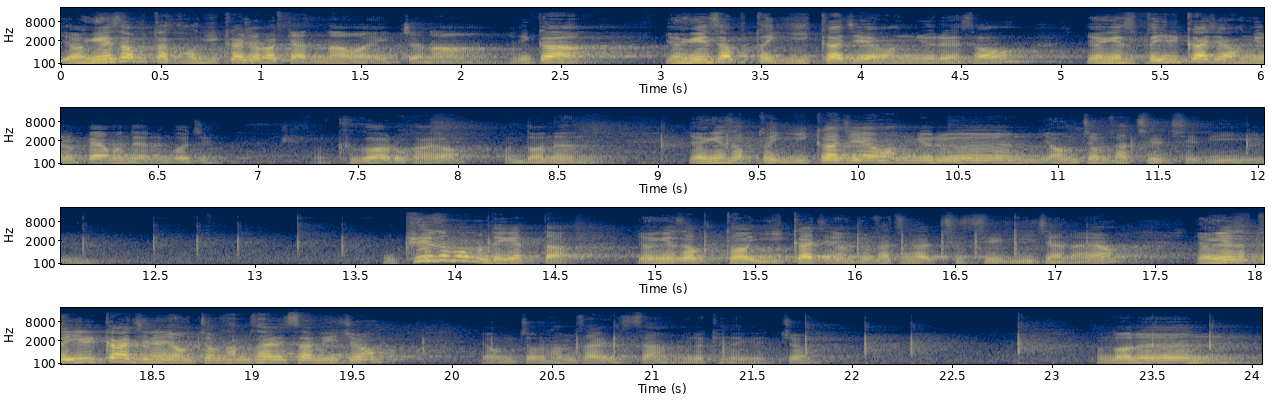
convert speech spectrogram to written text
0에서부터 거기까지밖에 안 나와 있잖아 그러니까 0에서부터 2까지의 확률에서 0에서부터 1까지의 확률을 빼면 되는 거지 그거 하러 가요 그럼 너는 0에서부터 2까지의 확률은 0.4772 표에서 보면 되겠다. 0에서부터 2까지는 0.4772잖아요. 0에서부터 1까지는 0.3413이죠. 0.3413 이렇게 되겠죠. 너는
